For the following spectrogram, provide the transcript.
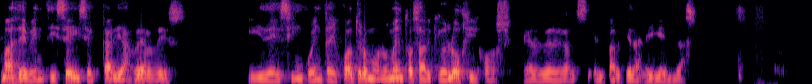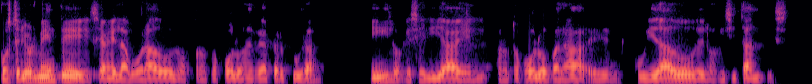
más de 26 hectáreas verdes y de 54 monumentos arqueológicos que alberga el Parque de las Leyendas. Posteriormente se han elaborado los protocolos de reapertura y lo que sería el protocolo para el cuidado de los visitantes.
